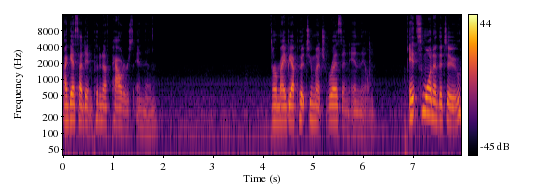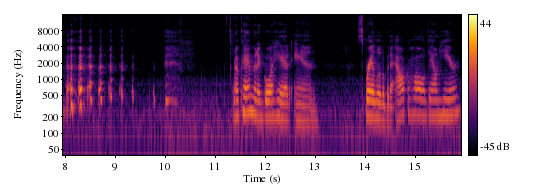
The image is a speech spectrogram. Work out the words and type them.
I guess I didn't put enough powders in them. Or maybe I put too much resin in them. It's one of the two. okay, I'm going to go ahead and spray a little bit of alcohol down here.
